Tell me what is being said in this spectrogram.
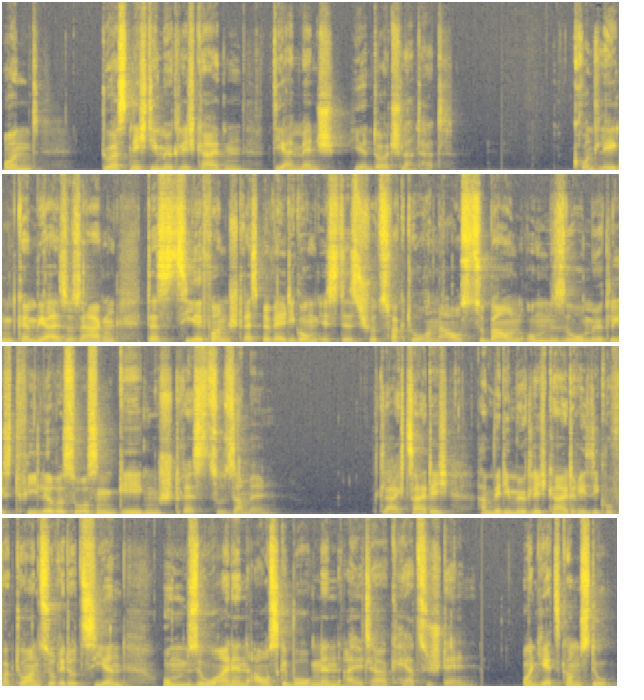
Und du hast nicht die Möglichkeiten, die ein Mensch hier in Deutschland hat. Grundlegend können wir also sagen, das Ziel von Stressbewältigung ist es, Schutzfaktoren auszubauen, um so möglichst viele Ressourcen gegen Stress zu sammeln. Gleichzeitig haben wir die Möglichkeit, Risikofaktoren zu reduzieren, um so einen ausgewogenen Alltag herzustellen. Und jetzt kommst du.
